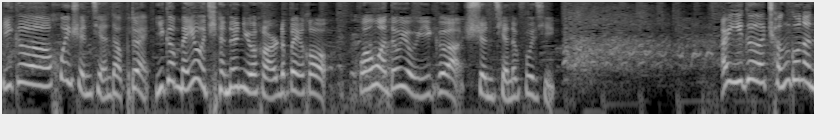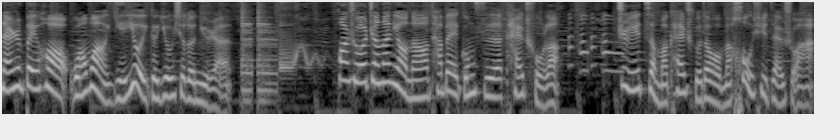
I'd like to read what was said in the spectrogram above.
一个会省钱的，不对，一个没有钱的女孩的背后，往往都有一个省钱的父亲；而一个成功的男人背后，往往也有一个优秀的女人。”话说张大鸟呢，他被公司开除了。至于怎么开除的，我们后续再说啊。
